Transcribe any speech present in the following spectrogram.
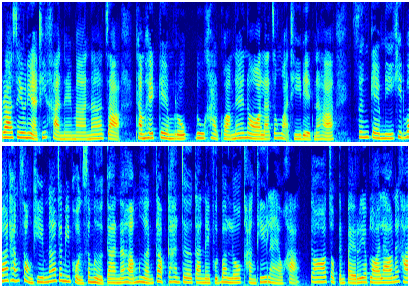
บราซิลเนี่ยที่ขาดเนมาน่าจะทำให้เกมรุกดูขาดความแน่นอนและจังหวะทีเด็ดนะคะ ซึ่งเกมนี้คิดว่าทั้งสองทีมน่าจะมีผลเสมอกันนะคะ เหมือนกับการเจอกันในฟุตบอลโลกครั้งที่แล้วค่ะ ก็จบกันไปเรียบร้อยแล้วนะคะ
